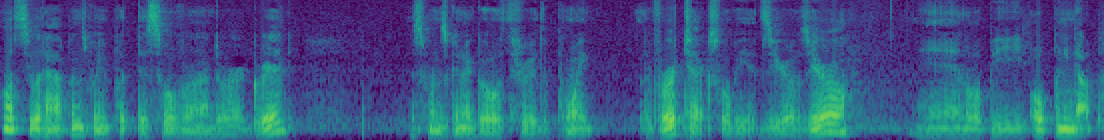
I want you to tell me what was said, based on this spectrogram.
Well, let's see what happens when we put this over onto our grid. This one's going to go through the point, the vertex will be at 0, 0, and will be opening up.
